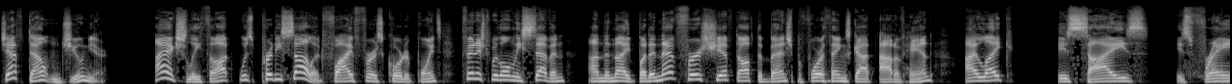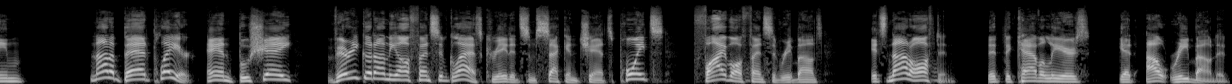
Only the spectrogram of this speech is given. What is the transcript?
Jeff Dowtin Jr. I actually thought was pretty solid. Five first quarter points, finished with only seven on the night. But in that first shift off the bench before things got out of hand, I like his size, his frame. Not a bad player. And Boucher, very good on the offensive glass, created some second chance points, five offensive rebounds. It's not often that the Cavaliers get out rebounded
